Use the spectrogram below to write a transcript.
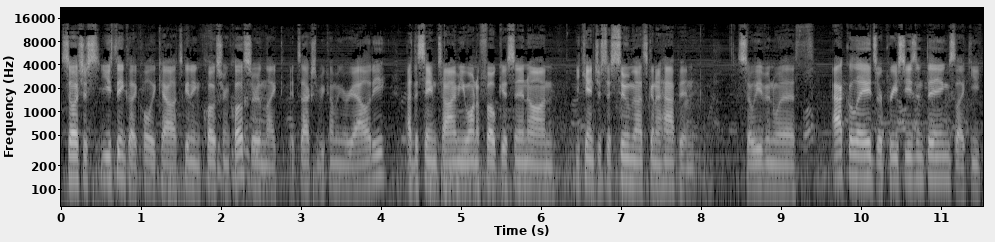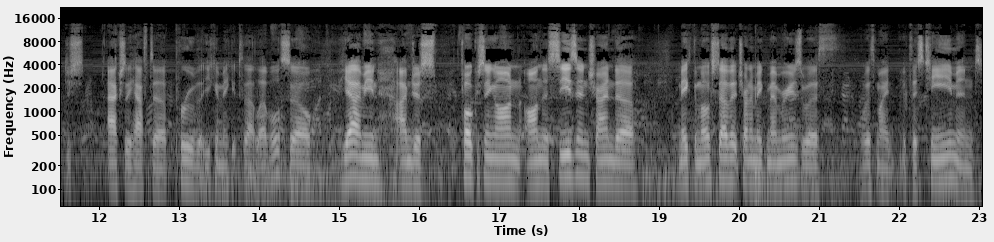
so it's just you think like, holy cow, it's getting closer and closer, and like it's actually becoming a reality. At the same time, you want to focus in on you can't just assume that's going to happen. So even with accolades or preseason things, like you just actually have to prove that you can make it to that level. So yeah, I mean, I'm just focusing on on this season, trying to make the most of it, trying to make memories with with my with this team, and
